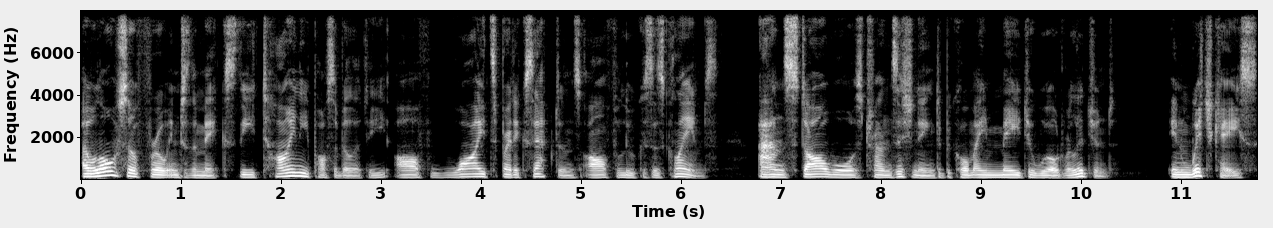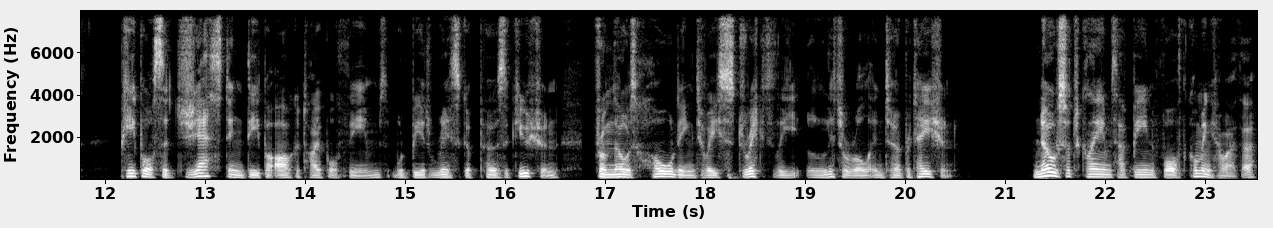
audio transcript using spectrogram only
I will also throw into the mix the tiny possibility of widespread acceptance of Lucas's claims and Star Wars transitioning to become a major world religion, in which case people suggesting deeper archetypal themes would be at risk of persecution from those holding to a strictly literal interpretation. No such claims have been forthcoming, however,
